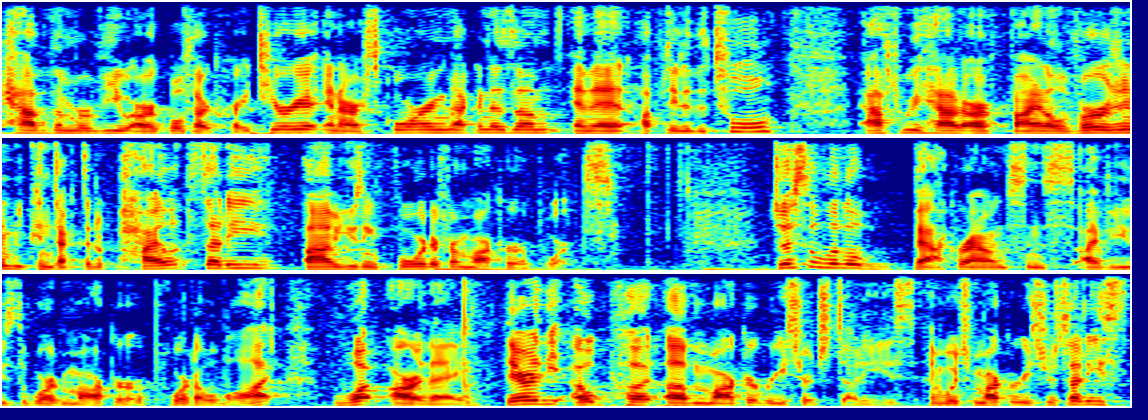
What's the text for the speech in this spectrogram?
have them review our, both our criteria and our scoring mechanism, and then updated the tool. After we had our final version, we conducted a pilot study um, using four different marker reports. Just a little background since I've used the word market report a lot. What are they? They're the output of market research studies, in which market research studies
